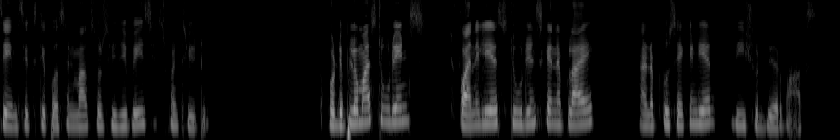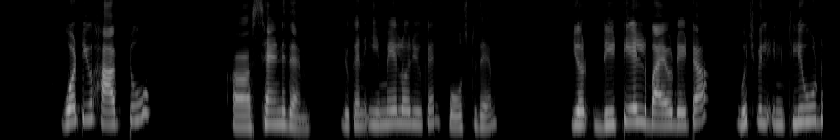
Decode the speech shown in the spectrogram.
same 60% marks or CGPA 6.32 for diploma students final year students can apply and up to second year these should be your marks. What you have to uh, send them you can email or you can post them. Your detailed biodata which will include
